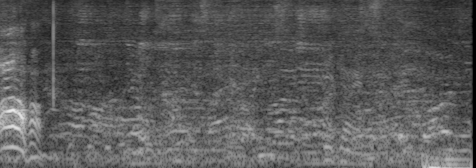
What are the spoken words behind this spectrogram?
Ah! Good game.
